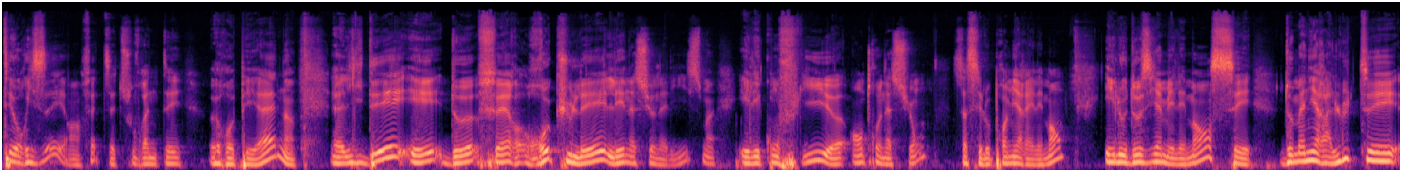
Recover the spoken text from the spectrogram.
théorisé en fait cette souveraineté européenne. L'idée est de faire reculer les nationalismes et les conflits entre nations. Ça, c'est le premier élément. Et le deuxième élément, c'est de manière à lutter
